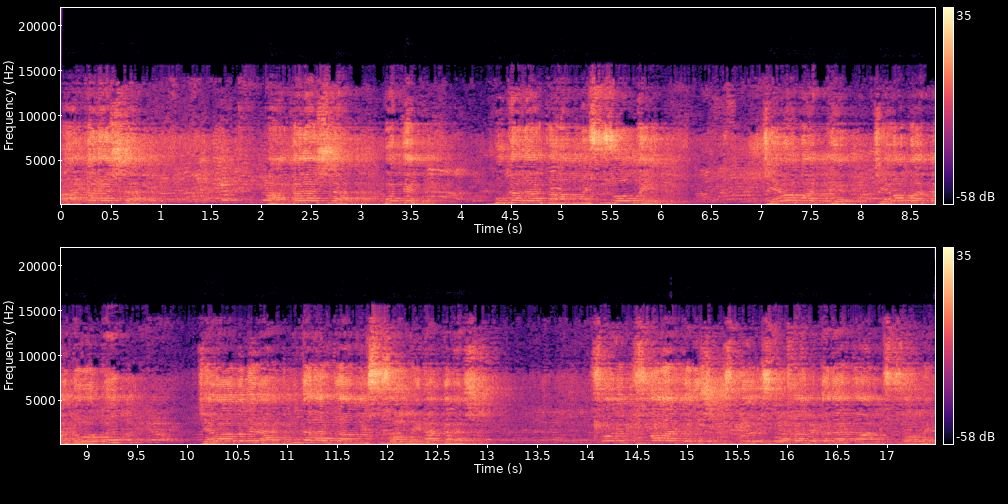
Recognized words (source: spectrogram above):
Arkadaşlar, arkadaşlar, bakın bu kadar tahammülsüz olmayın. Cevap hakkı, cevap hakkı doğdu, cevabını verdi. Bu kadar tahammülsüz olmayın arkadaşlar. Sonra biz yol arkadaşımız diyoruz, lütfen bu kadar tahammülsüz olmayın.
